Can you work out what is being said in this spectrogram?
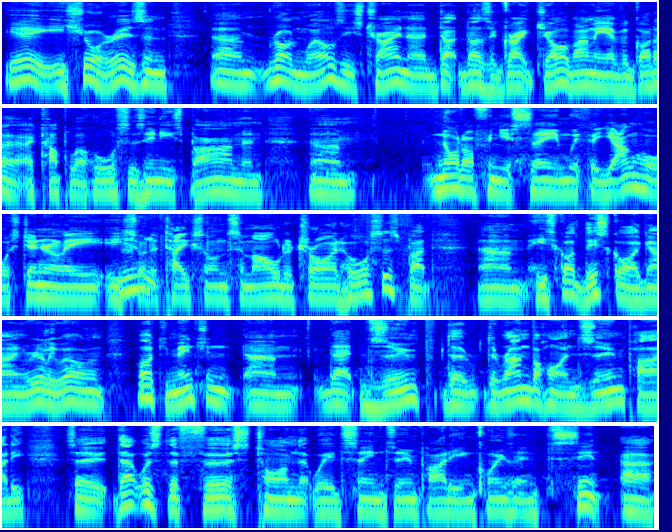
Yeah, he sure is. And um, Ron Wells, his trainer, d- does a great job. Only ever got a, a, couple of horses in his barn, and um, not often you see him with a young horse. Generally, he mm. sort of takes on some older tried horses, but um, he's got this guy going really well. And like you mentioned, um, that Zoom, the the run behind Zoom Party. So that was the first time that we'd seen Zoom Party in Queensland since. Uh,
